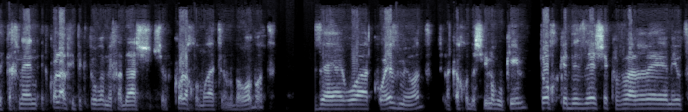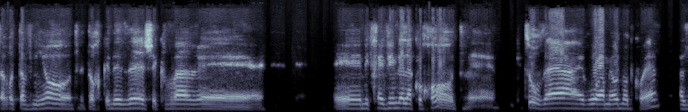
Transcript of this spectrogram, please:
לתכנן את כל הארכיטקטורה מחדש של כל החומרה אצלנו ברובוט, זה היה אירוע כואב מאוד, שלקח חודשים ארוכים, תוך כדי זה שכבר uh, מיוצרות תבניות, ותוך כדי זה שכבר uh, אה, מתחייבים ללקוחות, ובקיצור, זה היה אירוע מאוד מאוד כואב. אז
